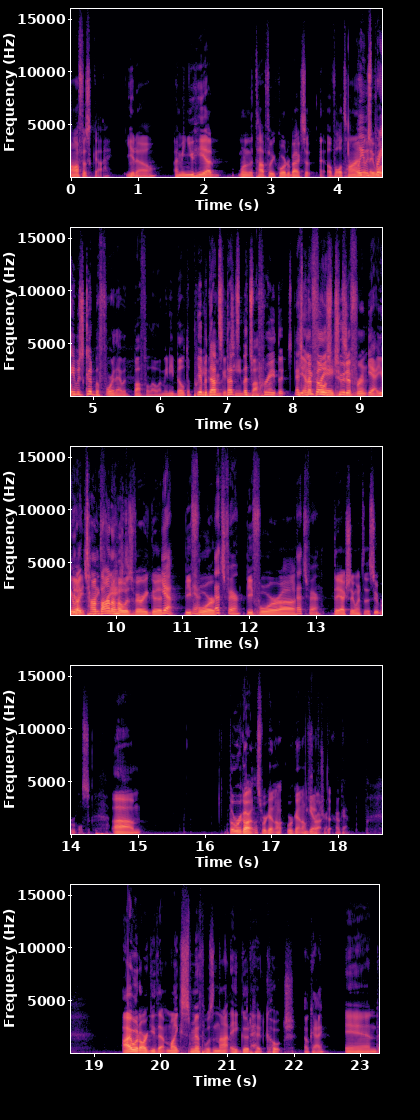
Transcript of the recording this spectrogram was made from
office guy. You Mhm. know, I mean, you he had one of the top three quarterbacks of, of all time. Well, he was pretty, he was good before that with Buffalo. I mean, he built a pretty yeah, but that's good that's that's pre. The, the NFL is two different. Yeah, you you're right. Like Tom Donahoe was very good. Yeah, yeah, before that's fair. before uh, That's fair. they actually went to the Super Bowls. Um, but regardless, we're getting off- we're getting off Get track there. track. Okay. I would argue that Mike Smith was not a good head coach, Okay. and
